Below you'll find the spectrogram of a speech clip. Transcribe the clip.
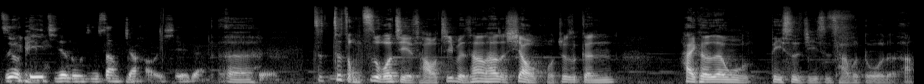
只有第一集的逻辑上比较好一些的。呃，这这种自我解嘲，基本上它的效果就是跟《骇客任务》第四集是差不多的啦。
